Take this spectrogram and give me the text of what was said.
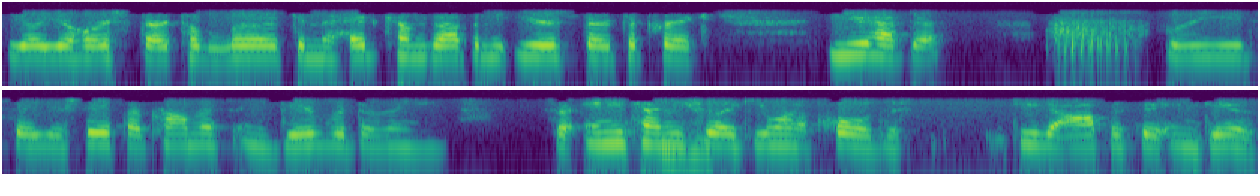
feel your horse start to look and the head comes up and the ears start to prick, you have to breathe, say you're safe, I promise, and give with the reins. So anytime you feel like you want to pull, just do the opposite and give,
